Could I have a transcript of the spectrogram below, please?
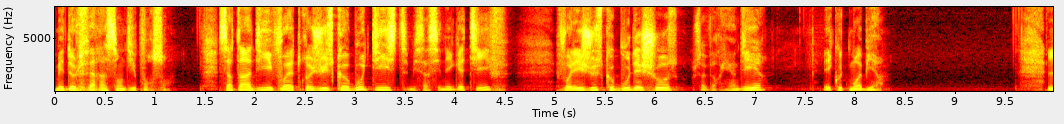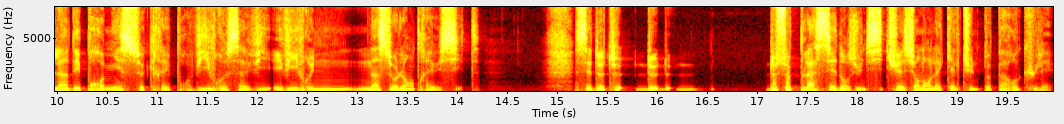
Mais de le faire à 110%. Certains disent il faut être jusqu'au boutiste, mais ça c'est négatif. Il faut aller jusqu'au bout des choses, ça veut rien dire. Écoute-moi bien. L'un des premiers secrets pour vivre sa vie et vivre une insolente réussite, c'est de, te- de, de, de se placer dans une situation dans laquelle tu ne peux pas reculer.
